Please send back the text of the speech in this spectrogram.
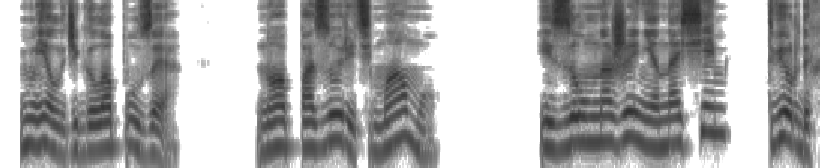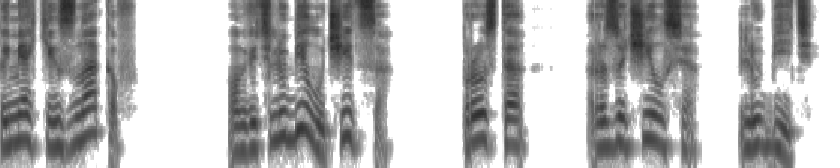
– мелочь голопузая. Но опозорить маму? Из-за умножения на семь твердых и мягких знаков? Он ведь любил учиться. Просто разучился любить.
